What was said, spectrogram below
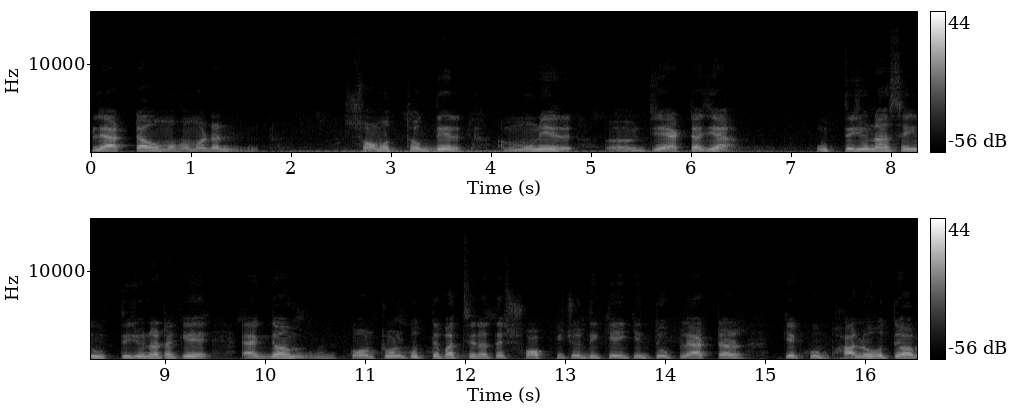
প্লেয়ারটাও মোহামেডান সমর্থকদের মনের যে একটা যে উত্তেজনা, সেই উত্তেজনাটাকে একদম কন্ট্রোল করতে পারছে না। তাই সব কিছু দিকেই কিন্তু প্লেয়ারটারকে খুব ভালো হতে হবে।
